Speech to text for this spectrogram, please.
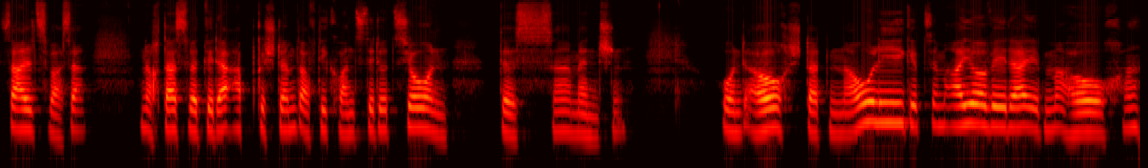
Salzwasser. Und auch das wird wieder abgestimmt auf die Konstitution des äh, Menschen. Und auch statt Nauli gibt es im Ayurveda eben auch äh,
